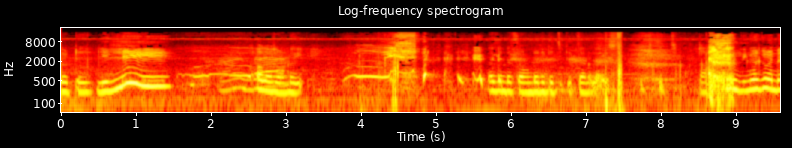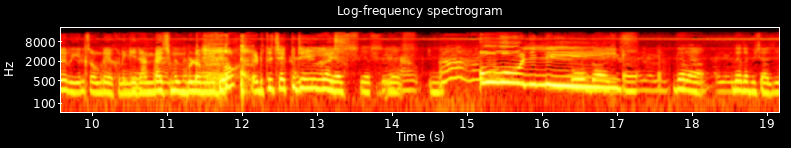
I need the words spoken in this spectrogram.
കേട്ട്. അതാ സൗണ്ട് പോയി സൗണ്ട് എനിക്ക് guys. നിങ്ങൾക്ക് എന്റെ റിയൽ സൗണ്ട് കേൾക്കണമെങ്കിൽ രണ്ടാഴ്ച മുമ്പുള്ള വീഡിയോ എടുത്ത് ചെക്ക് ചെയ്യുക. ഇന്ന് ഓ ലില്ലി Oh, പിശാചി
